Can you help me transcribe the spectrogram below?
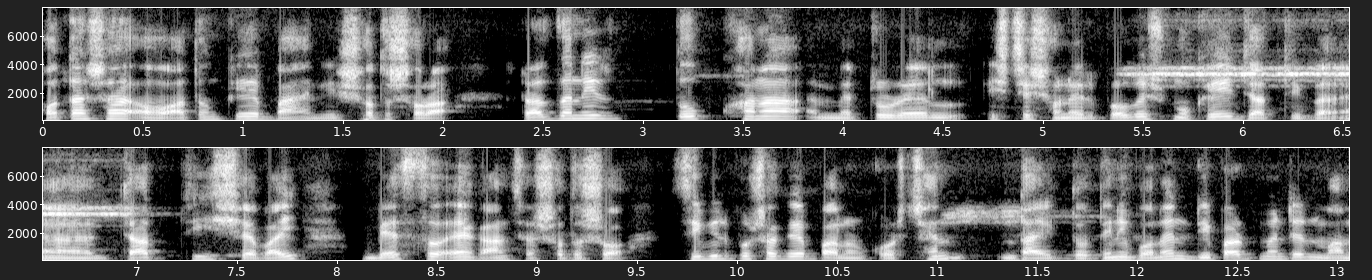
হতাশা ও আতঙ্কে বাহিনীর সদস্যরা। রাজধানীর তোপখানা মেট্রো রেল স্টেশনের প্রবেশ মুখে যাত্রী যাত্রী সেবায় ব্যস্ত এক আনসার সদস্য। সিভিল পোশাকে পালন করছেন দায়িত্ব। তিনি বলেন, ডিপার্টমেন্টের মান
